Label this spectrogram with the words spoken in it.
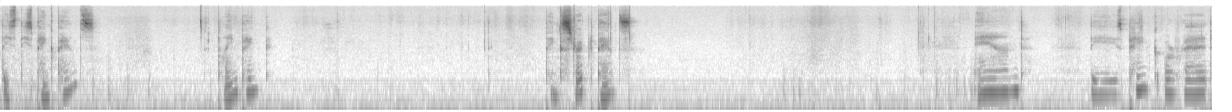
these these pink pants. Plain pink. Pink striped pants. And these pink or red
